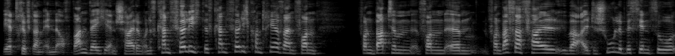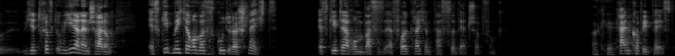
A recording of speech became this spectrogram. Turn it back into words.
Wer trifft am Ende auch wann welche Entscheidung? Und es kann völlig, das kann völlig konträr sein von, von Bottom, von, ähm, von Wasserfall über alte Schule bis hin zu, hier trifft irgendwie jeder eine Entscheidung. Es geht nicht darum, was ist gut oder schlecht. Es geht darum, was ist erfolgreich und passt zur Wertschöpfung. Okay. Kein Copy-Paste.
